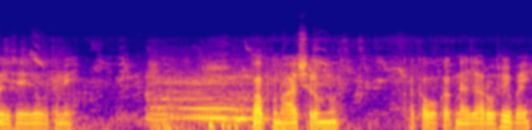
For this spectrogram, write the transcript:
ભાઈ છે. જો તમે બાપુના આશ્રમનો કાક નજારો છે ભાઈ.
